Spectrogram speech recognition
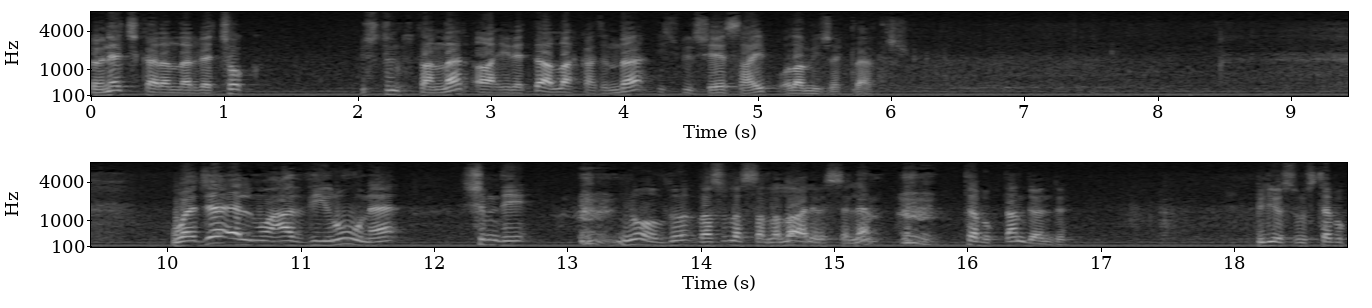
öne çıkaranlar ve çok üstün tutanlar ahirette Allah katında hiçbir şeye sahip olamayacaklardır. وَجَاءَ الْمُعَذِّرُونَ Şimdi ne oldu? Resulullah sallallahu aleyhi ve sellem Tebuk'tan döndü. Biliyorsunuz Tebuk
